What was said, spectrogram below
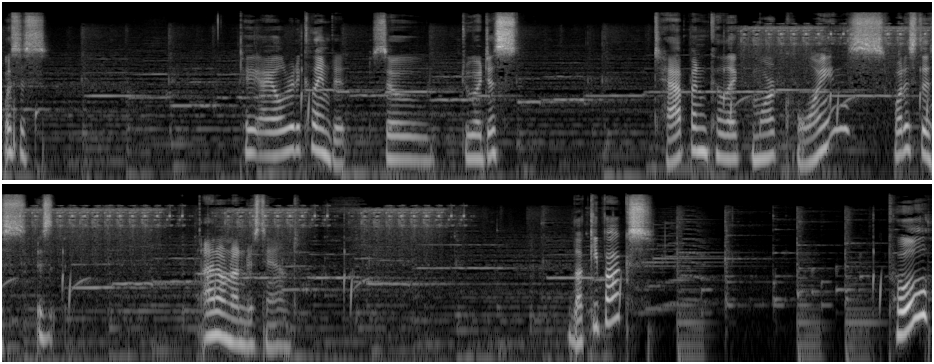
What's this? Okay, I already claimed it. So, do I just tap and collect more coins? What is this? Is I don't understand. Lucky box? Pull?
